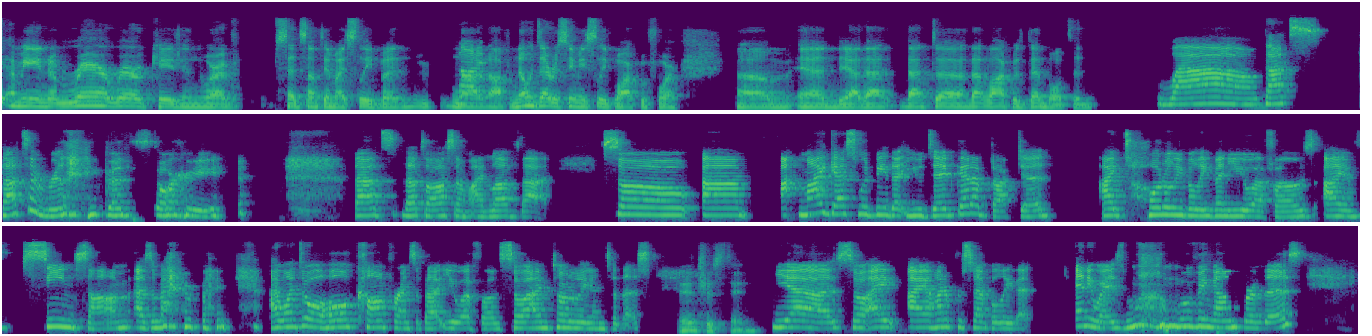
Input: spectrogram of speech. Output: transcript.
I mean, a rare, rare occasion where I've said something in my sleep, but not, not often. No one's ever seen me sleepwalk before. Um, and yeah, that that uh, that lock was dead bolted. Wow, that's that's a really good story. that's that's awesome. I love that. So, um, my guess would be that you did get abducted. I totally believe in UFOs. I've seen some. As a matter of fact, I went to a whole conference about UFOs, so I'm totally into this. Interesting. Yeah, so I I 100% believe it. Anyways, moving on from this.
